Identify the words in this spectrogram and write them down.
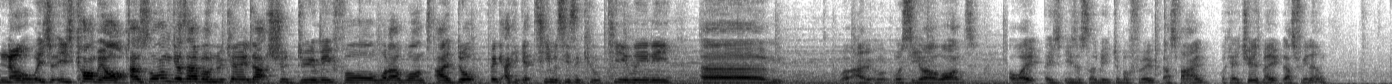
no, he's, he can't be off. As long as I have 100k, that should do me for what I want. I don't think I can get Team of Season Chiellini. Um, well, I, we'll see who I want. Oh wait, he's, he's just letting me jump through. That's fine. Okay, cheers, mate. That's 3 0.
